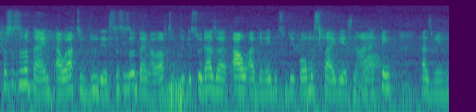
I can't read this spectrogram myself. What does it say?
so so so time I will have to do this, so so so time I will have to do this. So that's why, how I've been able to do it for almost five years now, and I think has been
